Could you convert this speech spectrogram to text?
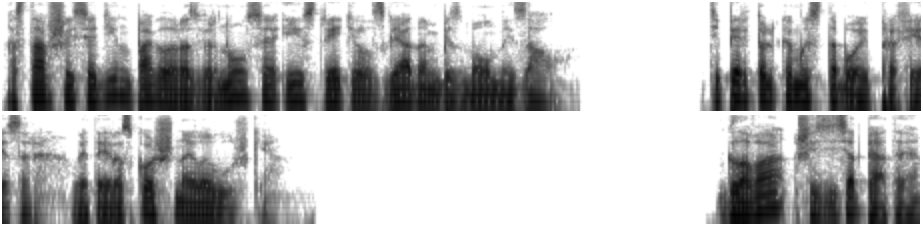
Оставшись один, Павел развернулся и встретил взглядом безмолвный зал. Теперь только мы с тобой, профессор, в этой роскошной ловушке. Глава 65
